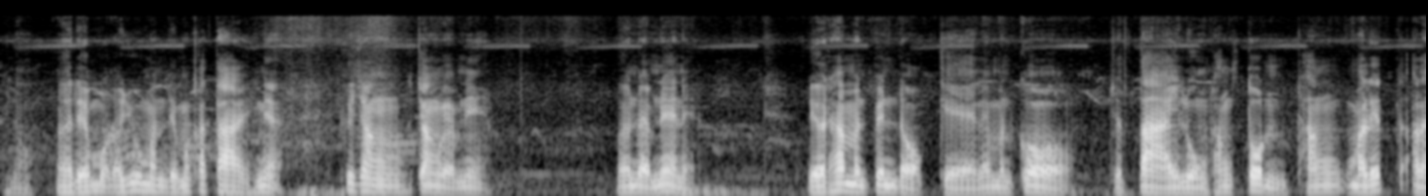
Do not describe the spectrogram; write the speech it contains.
พี่น้องเออเดี๋ยวหมดอายุมันเดี๋ยวมันก็ตายเนี่ย คือจังจังแบบนี้เหมือนแบบนี้เนี่ย เดี๋ยวถ้ามันเป็นดอกแก่แล้วมันก็จะตายลงทั้งต้น ทั้งเมล็ดอะไร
